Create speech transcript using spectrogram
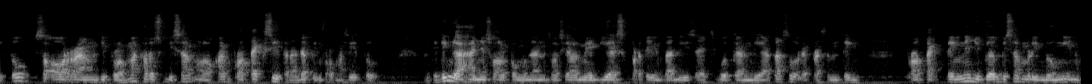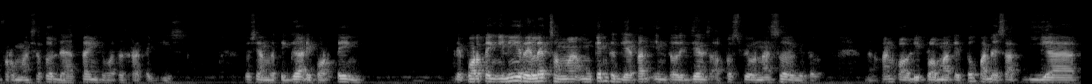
itu seorang diplomat harus bisa melakukan proteksi terhadap informasi itu. Nah, jadi nggak hanya soal penggunaan sosial media seperti yang tadi saya sebutkan di atas tuh representing, protectingnya juga bisa melindungi informasi atau data yang sifatnya strategis. Terus yang ketiga reporting reporting ini relate sama mungkin kegiatan intelligence atau spionase gitu. Nah kan kalau diplomat itu pada saat dia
